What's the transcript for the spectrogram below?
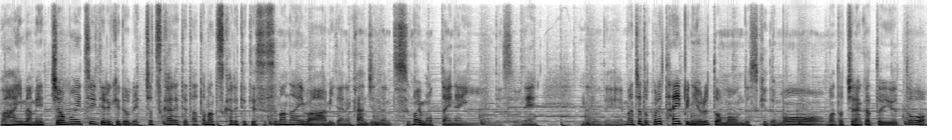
わあ今めっちゃ思いついてるけどめっちゃ疲れてて頭疲れてて進まないわみたいな感じになるとすごいもったいないんですよね。なので、まあ、ちょっとこれタイプによると思うんですけども、まあ、どちらかというとこ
